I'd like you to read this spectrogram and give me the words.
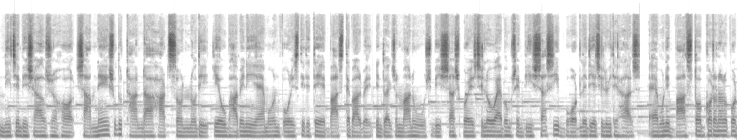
নিচে বিশাল শহর, সামনে শুধু ঠান্ডা হাটসন নদী। কেউ ভাবেনি এমন পরিস্থিতিতে বাঁচতে পারবে। কিন্তু একজন মানুষ বিশ্বাস করেছিল এবং সে বিশ্বাসই বদলে দিয়েছিল ইতিহাস। এমনই বাস্তব ঘটনার উপর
